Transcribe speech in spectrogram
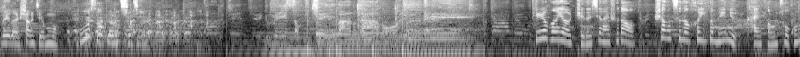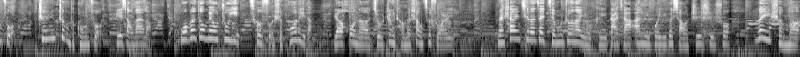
为了上节目，无所不用其极。”听众朋友，指的先来说道：“上次呢和一个美女开房做工作，真正的工作，别想歪了。我们都没有注意，厕所是玻璃的，然后呢就正常的上厕所而已。”那上一期呢，在节目中呢，有给大家安利过一个小知识，说为什么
